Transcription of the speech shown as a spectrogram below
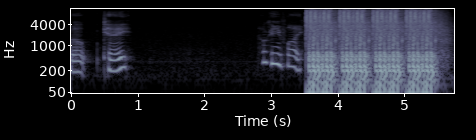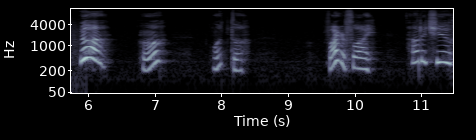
Okay. How can you fly? Ah! Huh? What the? Firefly! How did you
